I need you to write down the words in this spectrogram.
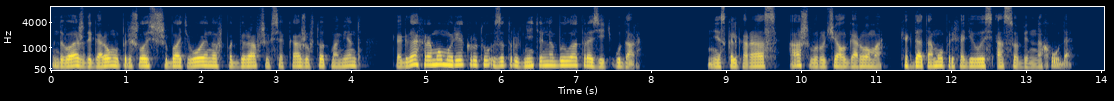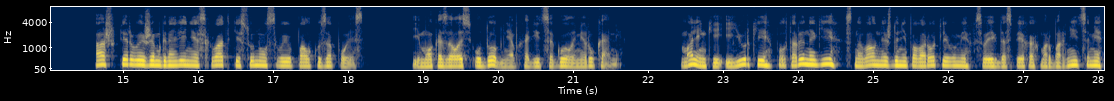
Дважды Горому пришлось сшибать воинов, подбиравшихся к Ажу в тот момент, когда хромому рекруту затруднительно было отразить удар. Несколько раз Аш выручал Горома, когда тому приходилось особенно худо. Аш в первые же мгновения схватки сунул свою палку за пояс. Ему оказалось удобнее обходиться голыми руками. Маленький и юркий, полторы ноги, сновал между неповоротливыми в своих доспехах марбарнийцами,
